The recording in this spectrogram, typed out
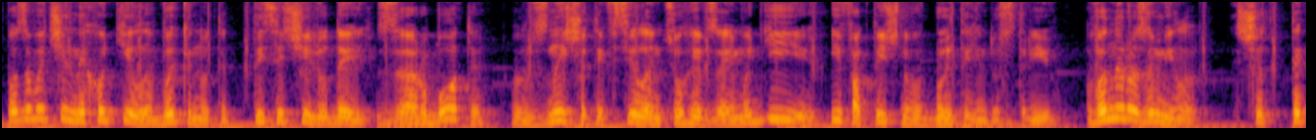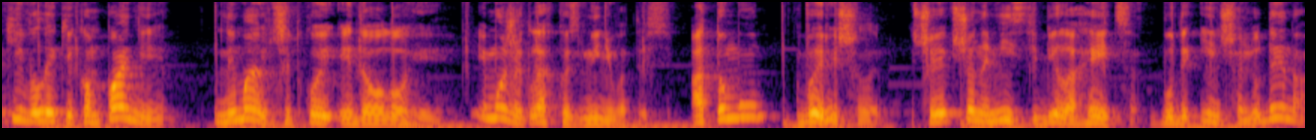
Позивачі не хотіли викинути тисячі людей з роботи, знищити всі ланцюги взаємодії і фактично вбити індустрію. Вони розуміли, що такі великі компанії не мають чіткої ідеології і можуть легко змінюватись. А тому вирішили, що якщо на місці Біла Гейтса буде інша людина,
